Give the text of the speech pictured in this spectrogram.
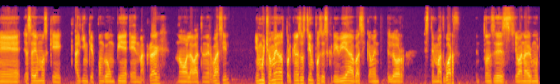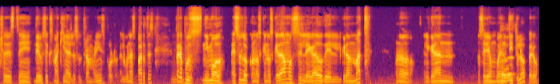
eh, ya sabemos que alguien que ponga un pie en Macragge no la va a tener fácil. Y mucho menos porque en esos tiempos escribía básicamente el lore este, Ward. Entonces ya van a ver mucho de este Deus Ex Máquina de los Ultramarines por algunas partes. Pero pues ni modo. Eso es lo con los que nos quedamos. Es el legado del gran Matt. Bueno, el gran... No sería un buen título, pero...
